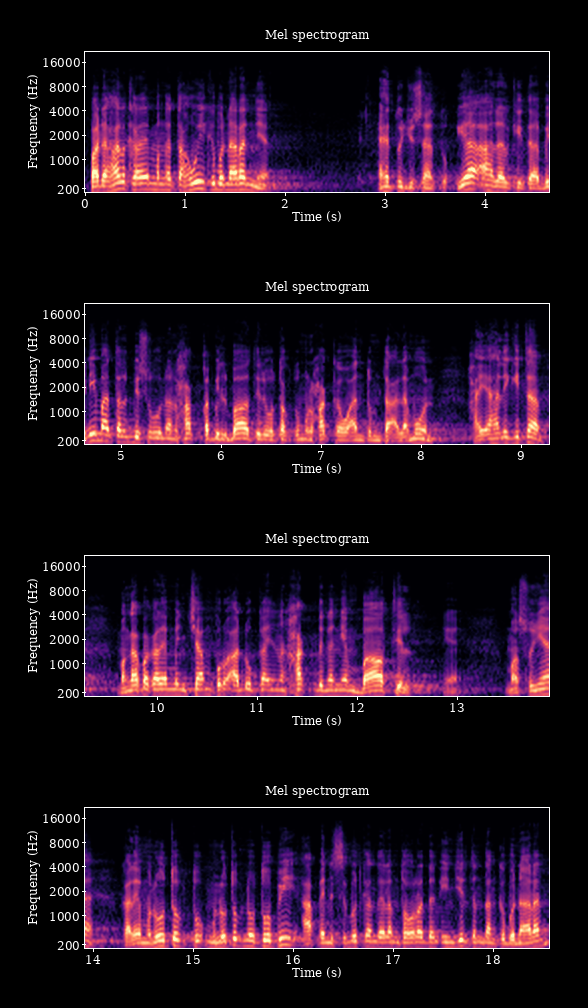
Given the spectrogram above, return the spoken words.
Padahal kalian mengetahui kebenarannya. Ayat 71. Ya ahlal kitab, lima talbisuna al-haqqa bil batil wa taqtumul haqqa wa antum ta'lamun. Hai ahli kitab, mengapa kalian mencampur adukan hak dengan yang batil? Ya. Maksudnya kalian menutup menutup nutupi apa yang disebutkan dalam Taurat dan Injil tentang kebenaran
